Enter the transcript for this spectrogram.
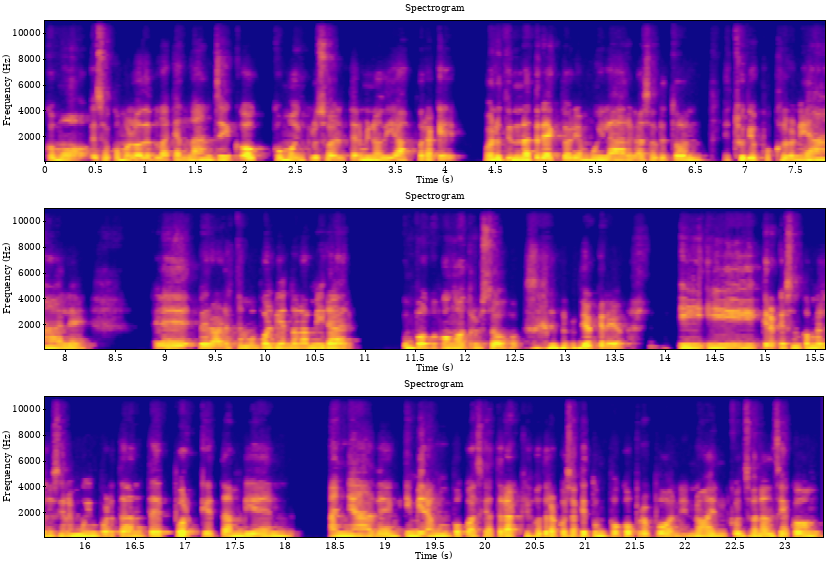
Como eso, como lo de Black Atlantic o como incluso el término diáspora, que, bueno, tiene una trayectoria muy larga, sobre todo en estudios postcoloniales, eh, pero ahora estamos volviéndolo a mirar un poco con otros ojos, yo creo. Y, creo que son conversaciones muy importantes porque también añaden y miran un poco hacia atrás, que es otra cosa que tú un poco propones, ¿no? En consonancia con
